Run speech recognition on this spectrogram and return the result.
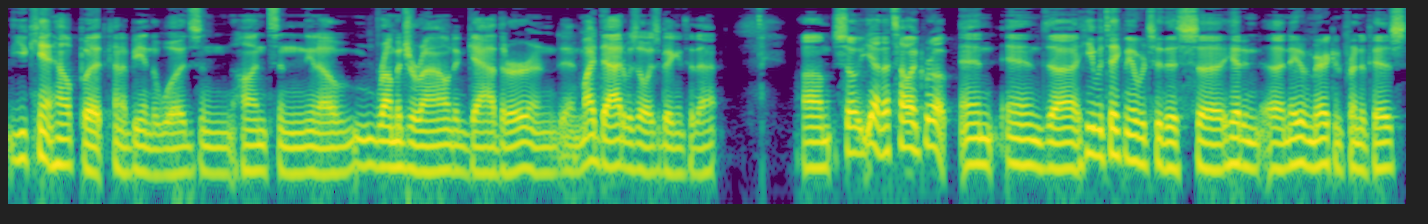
you can't help but kind of be in the woods and hunt and, you know, rummage around and gather. And, and my dad was always big into that. Um, so yeah, that's how I grew up. And, and, uh, he would take me over to this, uh, he had a, a Native American friend of his,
